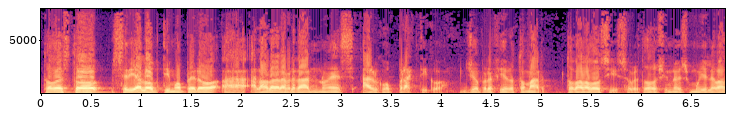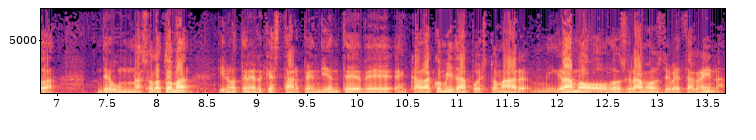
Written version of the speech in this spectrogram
todo esto sería lo óptimo, pero a, la hora de la verdad no es algo práctico. Yo prefiero tomar toda la dosis, sobre todo si no es muy elevada, de una sola toma y no tener que estar pendiente de en cada comida pues tomar mi gramo o dos gramos de betalanina.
